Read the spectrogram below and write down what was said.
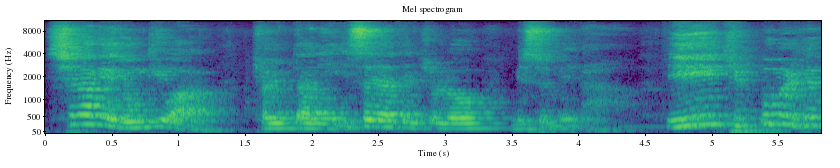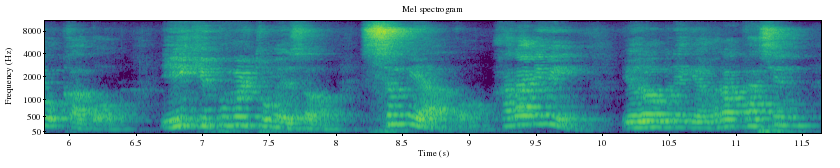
신앙의 용기와 결단이 있어야 될 줄로 믿습니다. 이 기쁨을 회복하고 이 기쁨을 통해서 승리하고 하나님이 여러분에게 허락하신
